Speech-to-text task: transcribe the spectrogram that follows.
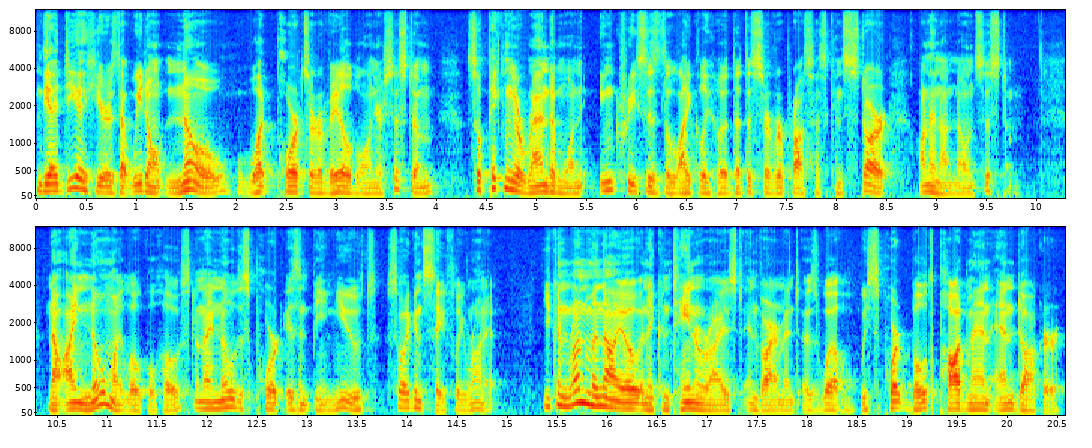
And the idea here is that we don't know what ports are available on your system, so picking a random one increases the likelihood that the server process can start on an unknown system. Now I know my local host and I know this port isn't being used, so I can safely run it. You can run MinIO in a containerized environment as well. We support both Podman and Docker,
